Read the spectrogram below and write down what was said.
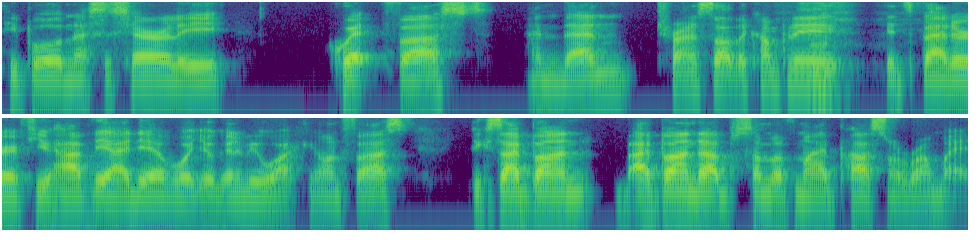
people necessarily quit first and then try and start the company. it's better if you have the idea of what you're going to be working on first. Because I burned I burned up some of my personal runway,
